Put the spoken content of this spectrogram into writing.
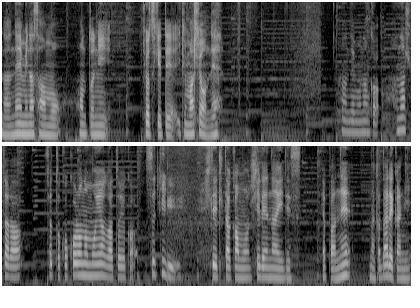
だね皆さんも本当に気をつけていきましょうね。あでもなんか話したらちょっと心のもやがというかすっきりしてきたかもしれないです。やっぱねなんか誰かに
